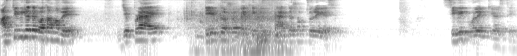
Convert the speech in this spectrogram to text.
আজকে ভিডিওতে কথা হবে যে প্রায় দেড় দশকের থেকে এক দশক চলে গেছে সিভিক ভলেন্টিয়ার্সদের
